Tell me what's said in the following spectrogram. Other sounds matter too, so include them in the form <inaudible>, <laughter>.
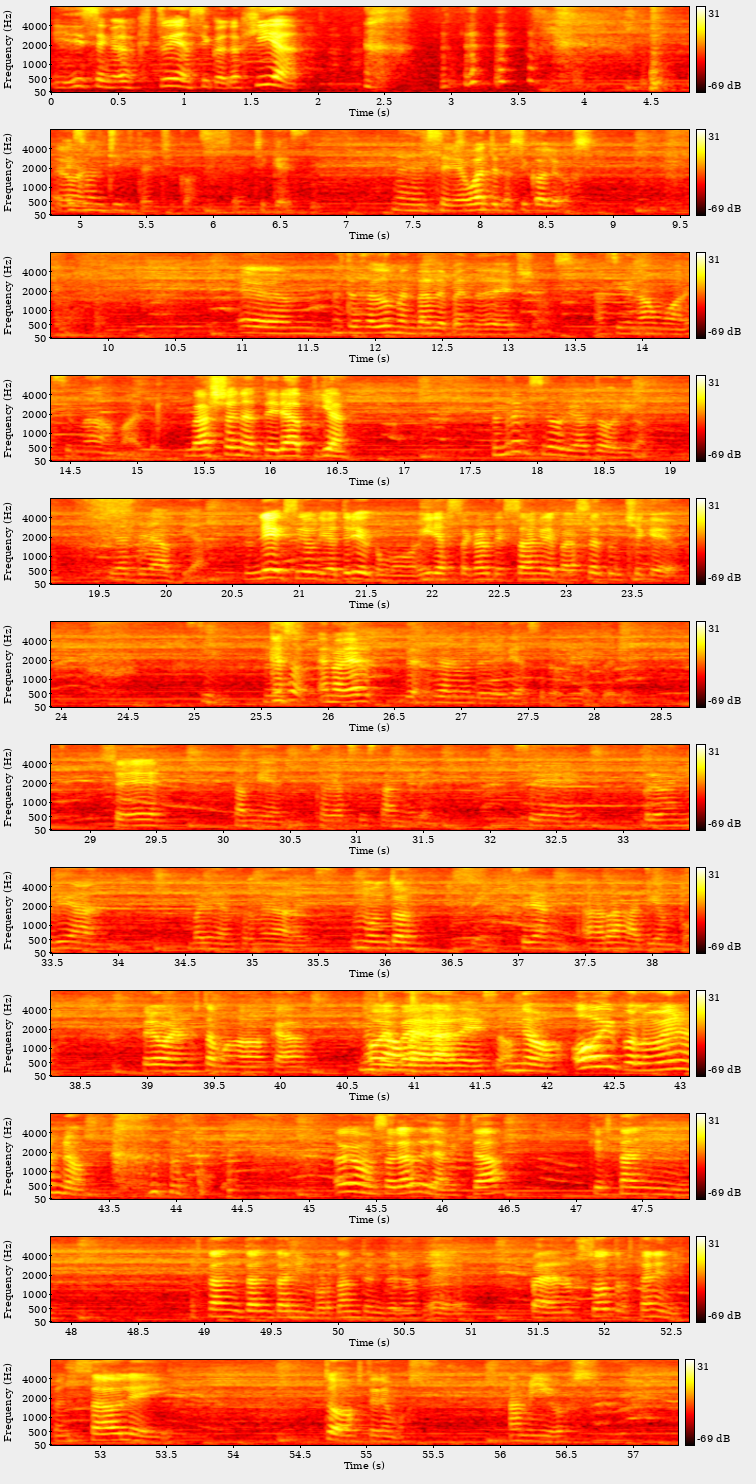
Y dicen que los que estudian psicología... <laughs> Es bueno, un chiste, chicos. Chiques. no es en serio, aguanten los psicólogos. Em, Nuestra salud mental depende de ellos. Así que no vamos a decir nada malo. vayan a terapia. Tendría que ser obligatorio ir a terapia. Tendría que ser obligatorio como ir a sacarte sangre para hacerte un chequeo. Sí. No eso en realidad realmente debería ser obligatorio. Sí. También sacarse sangre. Se prevendrían varias enfermedades. Un montón. Sí. Serían agarradas a tiempo. Pero bueno, no estamos acá. No estamos para hablar de eso. No, hoy por lo menos no. <laughs> hoy vamos a hablar de la amistad, que es tan, es tan, tan, tan importante entre nos- eh, para nosotros, tan indispensable y todos tenemos amigos.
